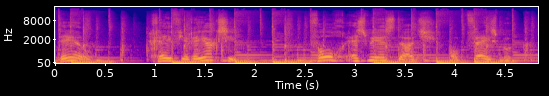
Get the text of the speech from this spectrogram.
deel, geef je reactie. Volg SBS Dutch op Facebook.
